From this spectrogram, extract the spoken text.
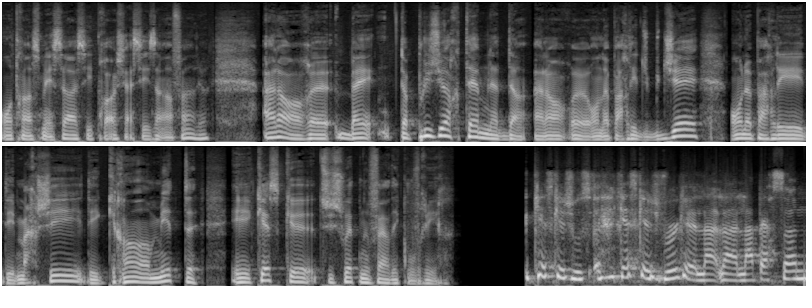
on transmet ça à ses proches, à ses enfants. Là. Alors, euh, ben, tu as plusieurs thèmes là-dedans. Alors, on a parlé du on a parlé des marchés, des grands mythes. Et qu'est-ce que tu souhaites nous faire découvrir? Qu'est-ce que je veux que la, personne,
